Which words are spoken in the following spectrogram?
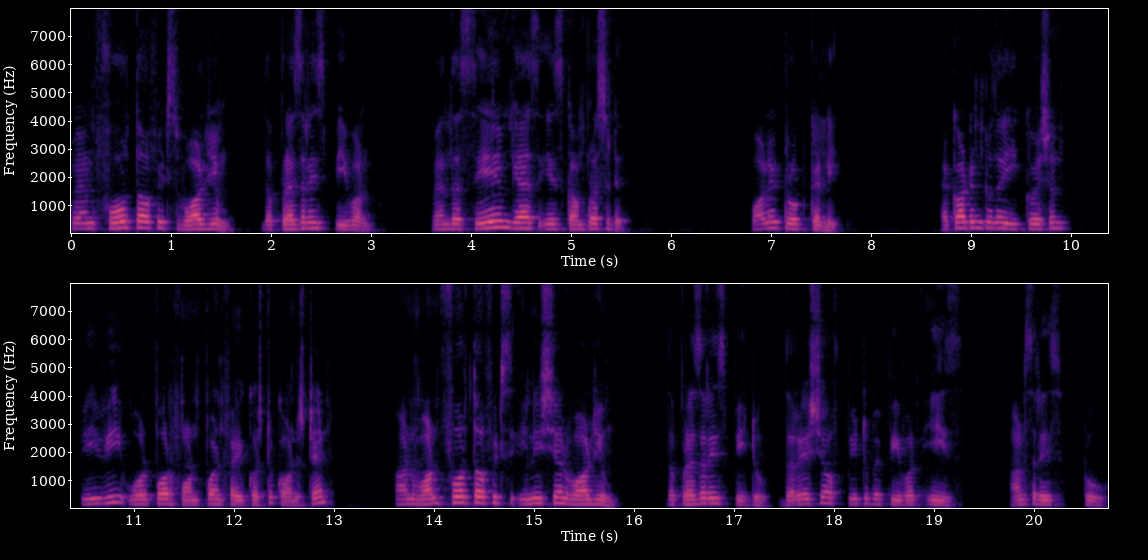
to an fourth of its volume, the pressure is P1. When the same gas is compressed polytropically. According to the equation, PV whole power 1.5 equals to constant. On one fourth of its initial volume, the pressure is P2. The ratio of P2 by P1 is answer is 2.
